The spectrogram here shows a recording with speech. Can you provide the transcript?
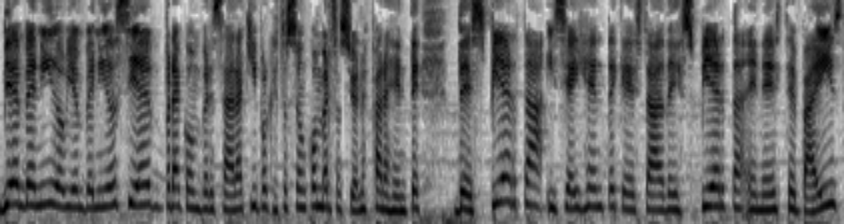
Bienvenido, bienvenido siempre a conversar aquí, porque estas son conversaciones para gente despierta y si hay gente que está despierta en este país,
